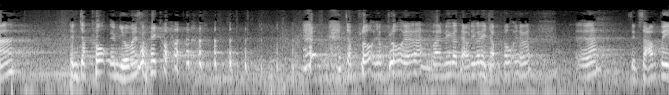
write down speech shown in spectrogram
อะเป็นจับโพกกันอยู่ไหมสมัยก่อน จับโพกจับโพกใช่ไหมวันนี้ก็แถวนี้ก็ได้จับโพกใช่ไหมเออสิบสามปี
